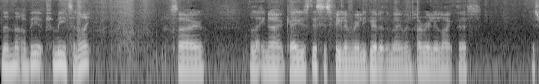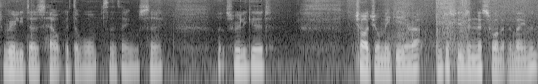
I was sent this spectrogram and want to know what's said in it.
And then that'll be it for me tonight. So I'll let you know how it goes. This is feeling really good at the moment. I really like this. This really does help with the warmth and things, so that's really good. Charge all my gear up. I'm just using this one at the moment.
